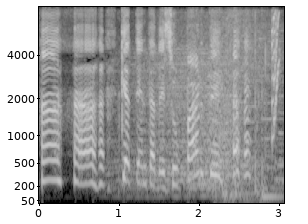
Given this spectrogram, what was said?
ja, ja! ¡Qué atenta de su parte!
